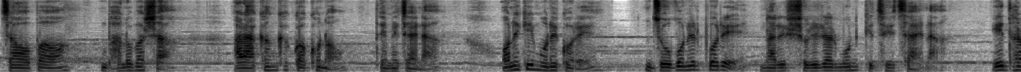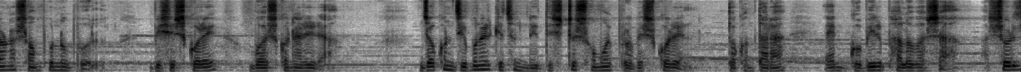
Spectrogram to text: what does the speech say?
চাওয়া পাওয়া ভালোবাসা আর আকাঙ্ক্ষা কখনো থেমে যায় না। অনেকেই মনে করে, যৌবনের পরে নারীর শরীর আর মন কিছুই চায় না। এই ধারণা সম্পূর্ণ ভুল। বিশেষ করে বয়স্ক নারীরা। যখন জীবনের কিছু নির্দিষ্ট সময় প্রবেশ করেন, তখন তারা এক গভীর ভালোবাসা, আশ্চর্য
